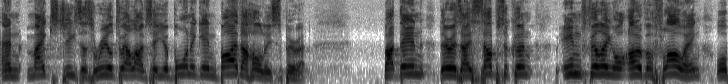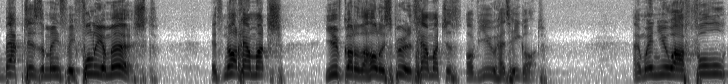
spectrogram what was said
and makes Jesus real to our lives. So you're born again by the Holy Spirit. But then there is a subsequent infilling or overflowing, or baptism means to be fully immersed. It's not how much you've got of the Holy Spirit, it's how much of you has He got. And when you are full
